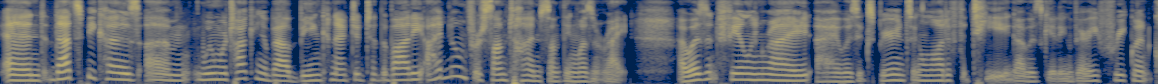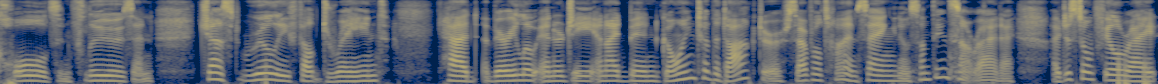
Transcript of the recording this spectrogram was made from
And that's because um, when we're talking about being connected to the body, I'd known for some time something wasn't right. I wasn't feeling right. I was experiencing a lot of fatigue. I was getting very frequent colds and flus and just really felt drained had a very low energy and I'd been going to the doctor several times saying, you know, something's not right. I, I just don't feel right.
